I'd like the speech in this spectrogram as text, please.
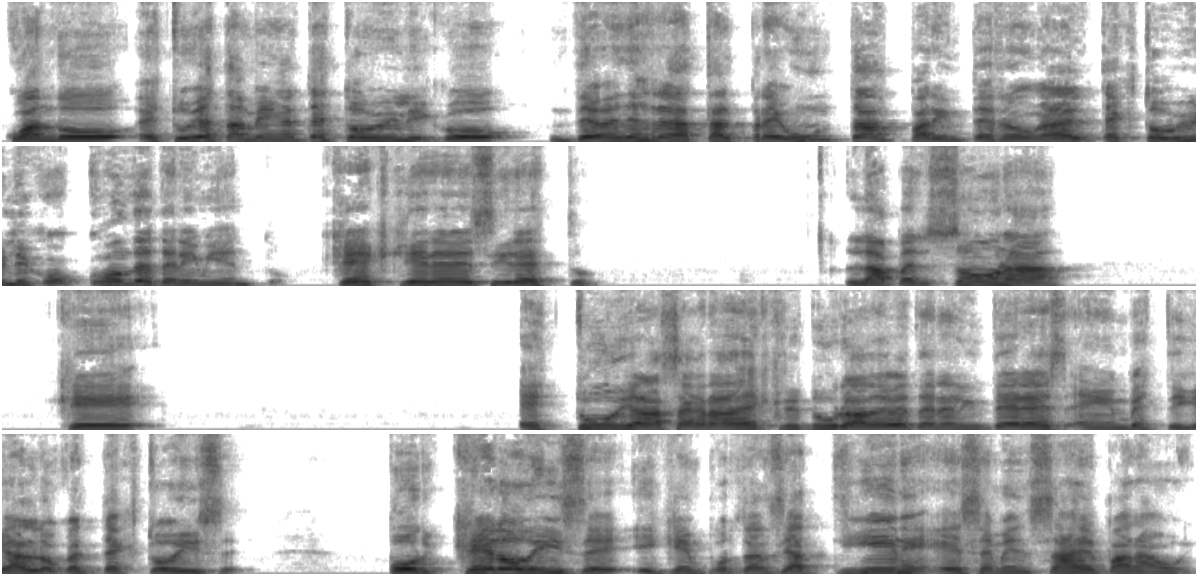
Cuando estudias también el texto bíblico, debes de redactar preguntas para interrogar el texto bíblico con detenimiento. ¿Qué quiere decir esto? La persona que estudia la Sagrada Escritura debe tener interés en investigar lo que el texto dice, por qué lo dice y qué importancia tiene ese mensaje para hoy.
